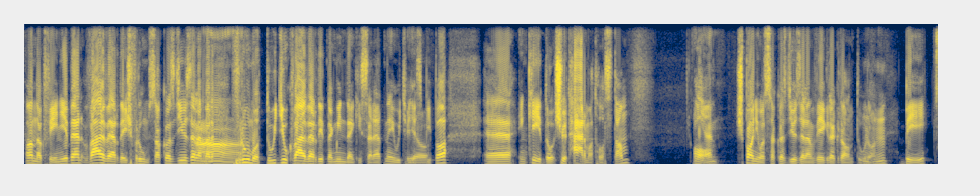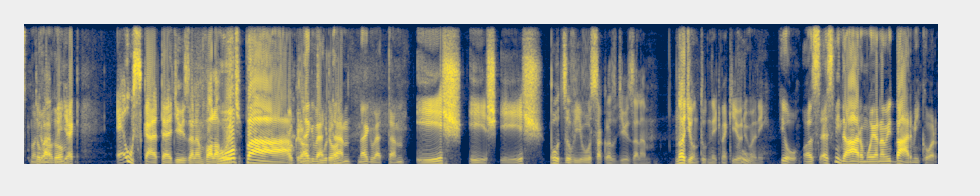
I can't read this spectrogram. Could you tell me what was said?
Annak fényében Valverde és Froome szakaszgyőzelem, Ah. mert Froome-ot tudjuk, Valverdét meg mindenki szeretné, úgyhogy ez Jó. pipa. Eh, Én két dolgot, sőt hármat hoztam. A. Igen. Spanyol szakaszgyőzelem végre Grand Touron. Mhm. B. nagyon Tovább adom. megyek. Euskáltel győzelem valahogy. Hoppá! a Grand Megvettem, Touron. megvettem. És, és, és Pozzovivo szakaszgyőzelem. Nagyon tudnék neki örülni. Jó, az, ez mind a három olyan, amit bármikor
